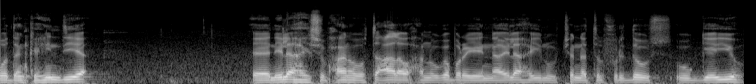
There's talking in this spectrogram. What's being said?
waddanka hindiya. Ilaahay subxaanahu wa tacaala waxaanu uga baryaynaa ilaahay inuu jannatulfirdows uu geeyo.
